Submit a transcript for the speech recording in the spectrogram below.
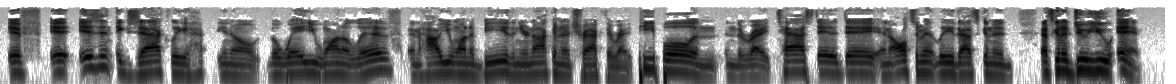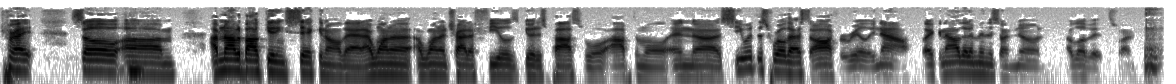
if it isn't exactly you know the way you want to live and how you want to be then you're not going to attract the right people and, and the right tasks day to day and ultimately that's going to that's going to do you in right so um i'm not about getting sick and all that i want to i want to try to feel as good as possible optimal and uh see what this world has to offer really now like now that i'm in this unknown i love it it's fun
